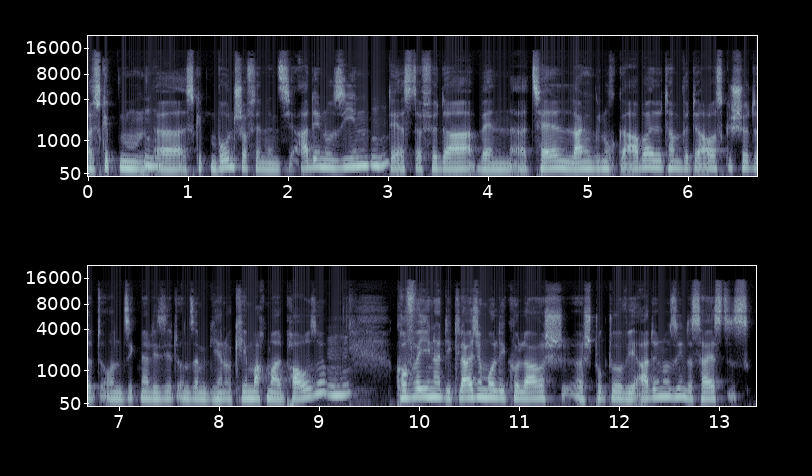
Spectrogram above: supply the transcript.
Es gibt, einen, mhm. äh, es gibt einen Bodenstoff, der nennt sich Adenosin. Mhm. Der ist dafür da, wenn äh, Zellen lange genug gearbeitet haben, wird der ausgeschüttet und signalisiert unserem Gehirn, okay, mach mal Pause. Mhm. Koffein hat die gleiche molekulare äh, Struktur wie Adenosin. Das heißt, es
